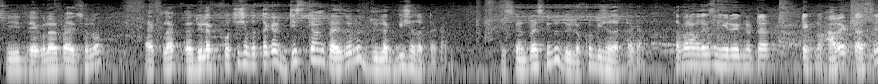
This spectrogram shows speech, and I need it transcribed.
থ্রি রেগুলার প্রাইস হলো এক লাখ দুই লাখ পঁচিশ হাজার টাকার ডিসকাউন্ট প্রাইস হলো দুই লাখ বিশ হাজার টাকা। ডিসকাউন্ট প্রাইস কিন্তু দুই লক্ষ বিশ হাজার টাকা। তারপর আমাদের কাছে হিরো ইগনোটার টেকনো আরও একটা আছে।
